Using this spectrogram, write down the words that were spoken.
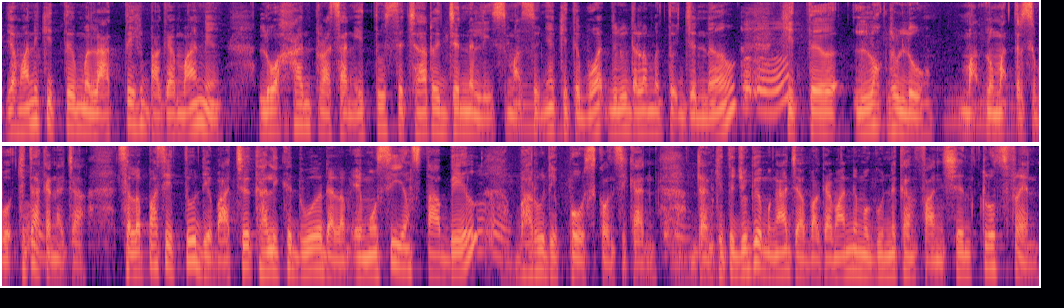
Yang mana kita melatih bagaimana luahan perasaan itu secara jurnalis. Maksudnya kita buat dulu dalam bentuk jurnal, kita log dulu maklumat tersebut. Kita akan ajar. Selepas itu dia baca kali kedua dalam emosi yang stabil baru dia post kongsikan. Dan kita juga mengajar bagaimana menggunakan function close friend.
